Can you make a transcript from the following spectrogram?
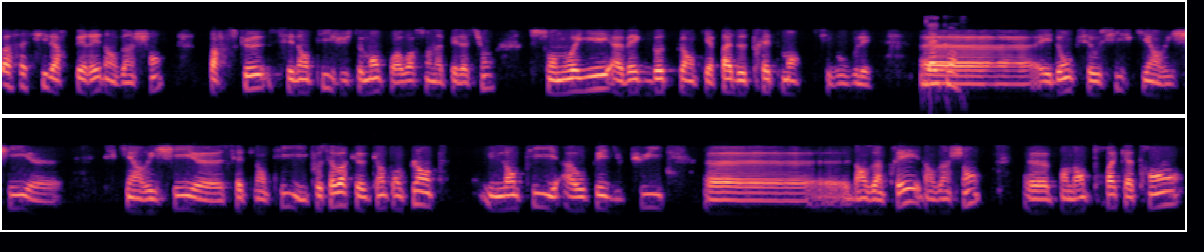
pas facile à repérer dans un champ parce que ces lentilles justement pour avoir son appellation sont noyés avec d'autres plantes. Il n'y a pas de traitement, si vous voulez. Euh, et donc, c'est aussi ce qui enrichit, euh, ce qui enrichit euh, cette lentille. Il faut savoir que quand on plante une lentille AOP du puits euh, dans un pré, dans un champ, euh, pendant 3-4 ans,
